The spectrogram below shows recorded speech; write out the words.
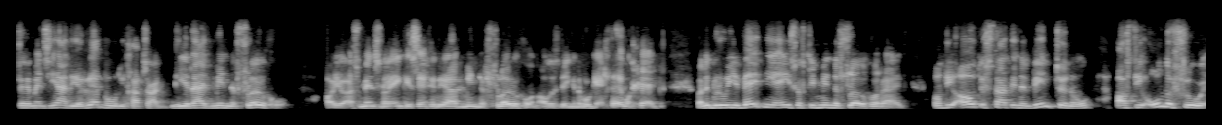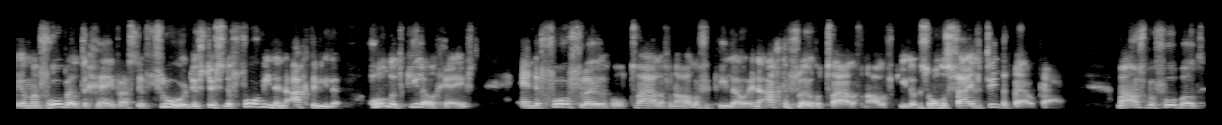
zeggen mensen, ja, die Red Bull die gaat zo die rijdt minder vleugel. Oh, als mensen nou één keer zeggen, ja, minder vleugel en alles dingen, dan word ik echt helemaal gek. Maar ik bedoel, je weet niet eens of die minder vleugel rijdt. Want die auto staat in een windtunnel. Als die ondervloer, om een voorbeeld te geven, als de vloer, dus tussen de voorwielen en de achterwielen, 100 kilo geeft, en de voorvleugel 12,5 kilo en de achtervleugel 12,5 kilo, dus 125 bij elkaar. Maar als bijvoorbeeld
